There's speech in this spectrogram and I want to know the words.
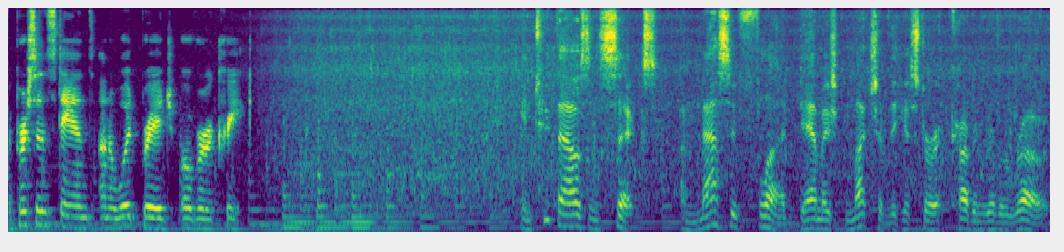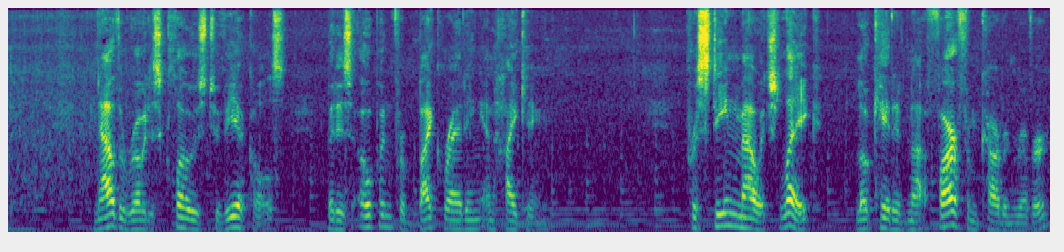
A person stands on a wood bridge over a creek. In 2006, a massive flood damaged much of the historic Carbon River Road. Now the road is closed to vehicles, but is open for bike riding and hiking. Pristine Mowich Lake, located not far from Carbon River,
